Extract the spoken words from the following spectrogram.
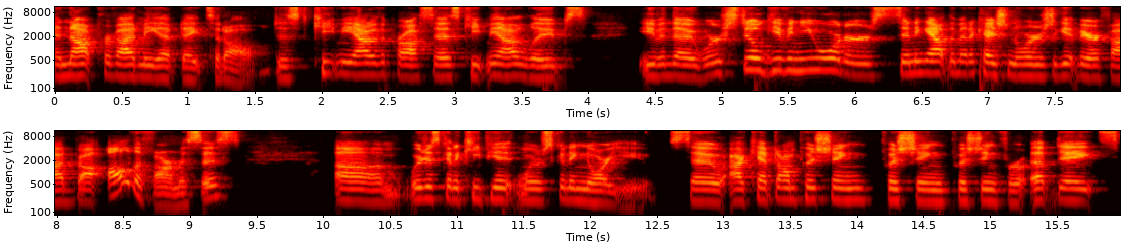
and not provide me updates at all. Just keep me out of the process, keep me out of loops, even though we're still giving you orders, sending out the medication orders to get verified by all the pharmacists. Um, we're just going to keep you, we're just going to ignore you. So I kept on pushing, pushing, pushing for updates.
